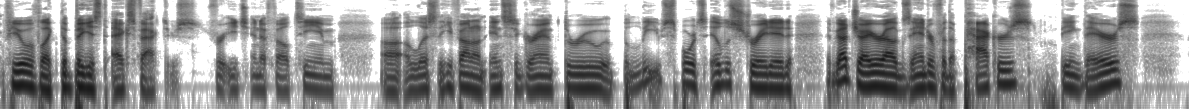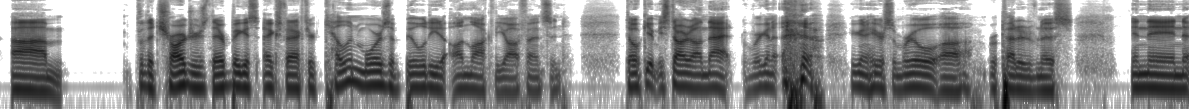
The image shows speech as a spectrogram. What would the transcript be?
a few of like the biggest X factors for each NFL team uh, a list that he found on Instagram through, I believe, Sports Illustrated. They've got Jaire Alexander for the Packers being theirs. Um, for the Chargers, their biggest X factor, Kellen Moore's ability to unlock the offense. And don't get me started on that. We're gonna you're gonna hear some real uh, repetitiveness. And then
